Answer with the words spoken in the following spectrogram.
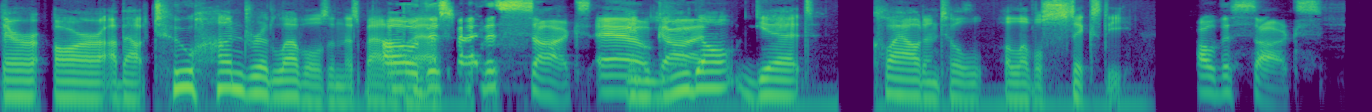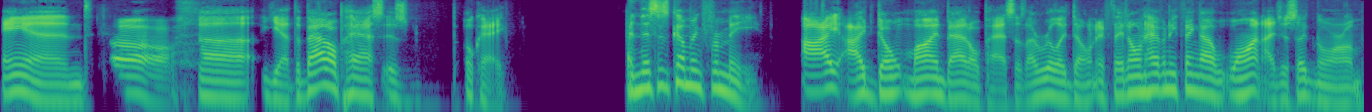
There are about 200 levels in this battle Oh, pass, this this sucks. Oh and god. you don't get Cloud until a level 60. oh, this sucks. And Oh, uh, yeah, the battle pass is okay. And this is coming from me. I I don't mind battle passes. I really don't. If they don't have anything I want, I just ignore them.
